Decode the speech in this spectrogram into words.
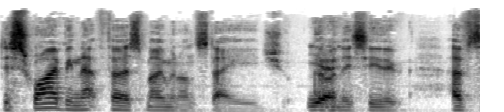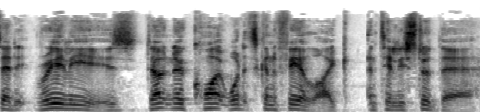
Describing that first moment on stage, Yeah. when they see the, have said it really is. Don't know quite what it's going to feel like until you stood there,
